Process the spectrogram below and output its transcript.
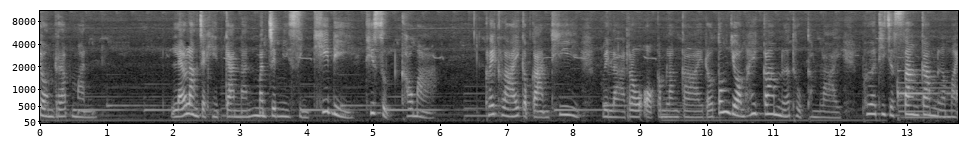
ยอมรับมัน แล้วหลังจากเหตุการณ์นั้นมันจะมีสิ่งที่ดีที่สุดเข้ามา คล้ายๆกับการที่เวลาเราออกกำลังกาย เราต้องยอมให้กล้ามเนื้อถูกทำลาย เพื่อที่จะสร้างกล้ามเนื้อใหม่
